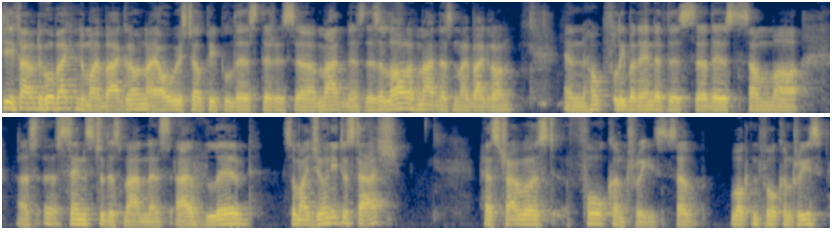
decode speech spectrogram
if I have to go back into my background, I always tell people this: there is uh, madness. There's a lot of madness in my background, and hopefully by the end of this, uh, there's some uh, sense to this madness. I've lived. So my journey to Stash has traversed four countries. So I've worked in four countries.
